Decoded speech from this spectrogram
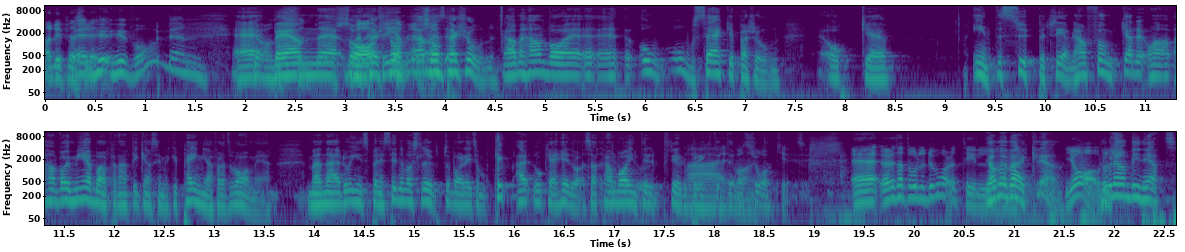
Ja, det är Men hur, hur var Ben Eh, Ben då? eh, som, var... person, som person? Ja, men han var eh, en o- osäker person. Och eh, inte supertrevlig. Han funkade och han, han var ju med bara för att han fick ganska mycket pengar för att vara med. Men när då inspelningstiden var slut, då var det liksom klipp, äh, okej, hej då. Så att han var inte trevlig på Nej, riktigt. det var tråkigt. Eh, jag vet att Olle, du har det till... Ja, men verkligen. Ja, Då vill jag ha en vignett.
